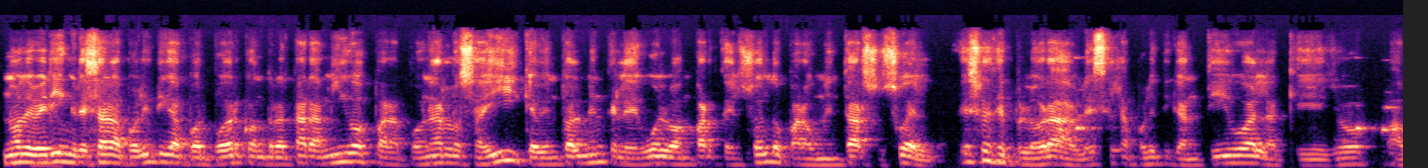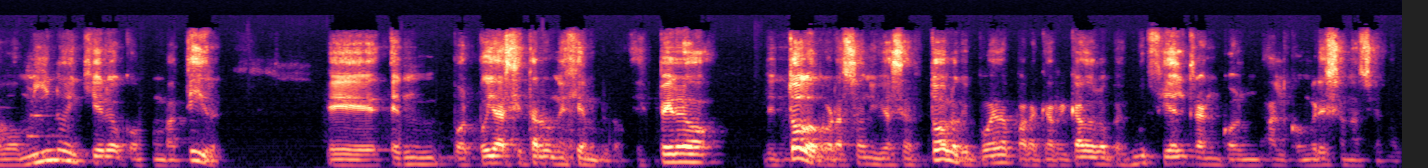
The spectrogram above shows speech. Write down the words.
No debería ingresar a la política por poder contratar amigos para ponerlos ahí y que eventualmente le devuelvan parte del sueldo para aumentar su sueldo. Eso es deplorable, esa es la política antigua, la que yo abomino y quiero combatir. Eh, voy a citar un ejemplo. Espero de todo corazón y voy a hacer todo lo que pueda para que Ricardo López Murphy entre al Congreso Nacional.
